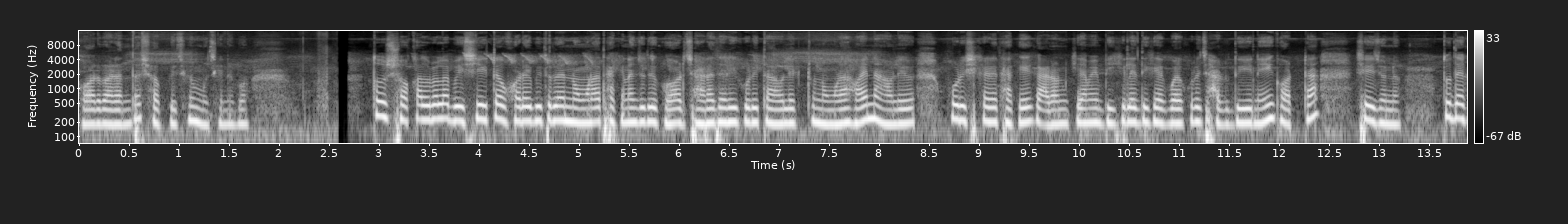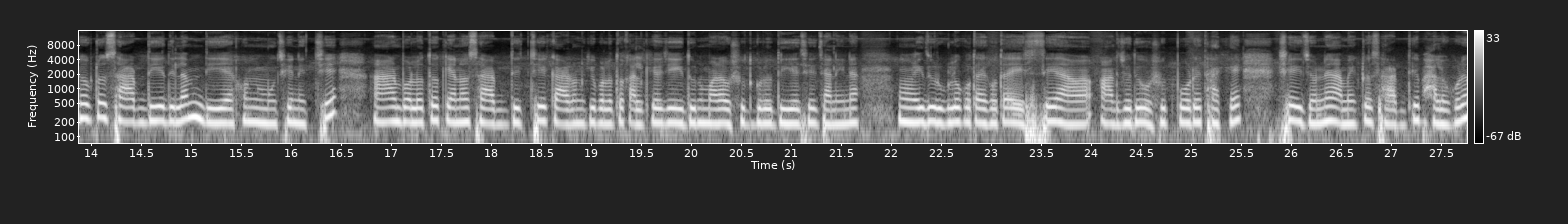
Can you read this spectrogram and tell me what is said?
ঘর, বারান্দা সব কিছু মুছে নেব। তো সকালবেলা বেশি একটা ঘরের ভিতরে নোংরা থাকে না। যদি ঘর ঝাড়াঝাড়ি করি তাহলে একটু নোংরা হয়, না হলে পরিষ্কারে থাকে। কারণ কি আমি বিকেলের দিকে একবার করে ঝাড়ু দিয়ে নেই ঘরটা, সেই জন্য। তো দেখো একটু সার্ফ দিয়ে দিলাম, দিয়ে এখন মুছে নিচ্ছে। আর বলো তো কেন সার্ফ দিচ্ছে? কারণ কি বলো তো কালকে যে ইঁদুর মারা ওষুধগুলো দিয়েছে, জানি না ইঁদুরগুলো কোথায় কোথায় এসছে আর যদি ওষুধ পড়ে থাকে, সেই জন্য আমি একটু সার্ফ দিয়ে ভালো করে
